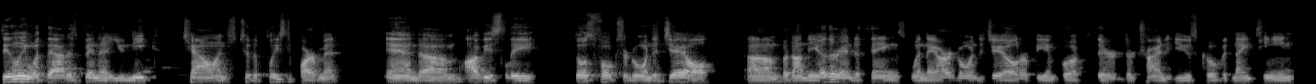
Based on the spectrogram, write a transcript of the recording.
dealing with that has been a unique challenge to the police department, and um, obviously those folks are going to jail um, but on the other end of things, when they are going to jail or being booked, they're they're trying to use COVID nineteen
